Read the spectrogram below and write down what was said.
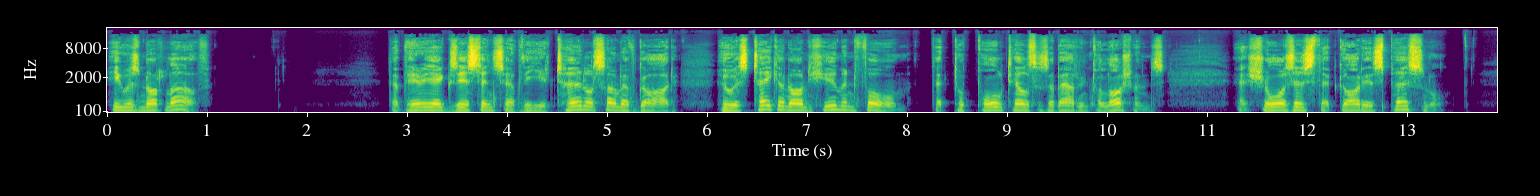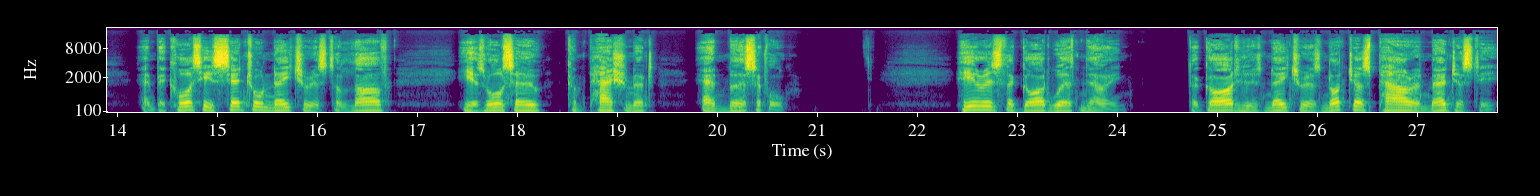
he was not love. The very existence of the eternal Son of God, who has taken on human form that Paul tells us about in Colossians, assures us that God is personal, and because his central nature is to love, he is also compassionate and merciful. Here is the God worth knowing, the God whose nature is not just power and majesty,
